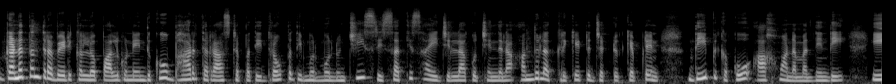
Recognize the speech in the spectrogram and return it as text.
గణతంత్ర వేడుకల్లో పాల్గొనేందుకు భారత రాష్ట్రపతి ద్రౌపది ముర్ము నుంచి శ్రీ సత్యసాయి జిల్లాకు చెందిన అందుల క్రికెట్ జట్టు కెప్టెన్ దీపికకు ఆహ్వానం అందింది ఈ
